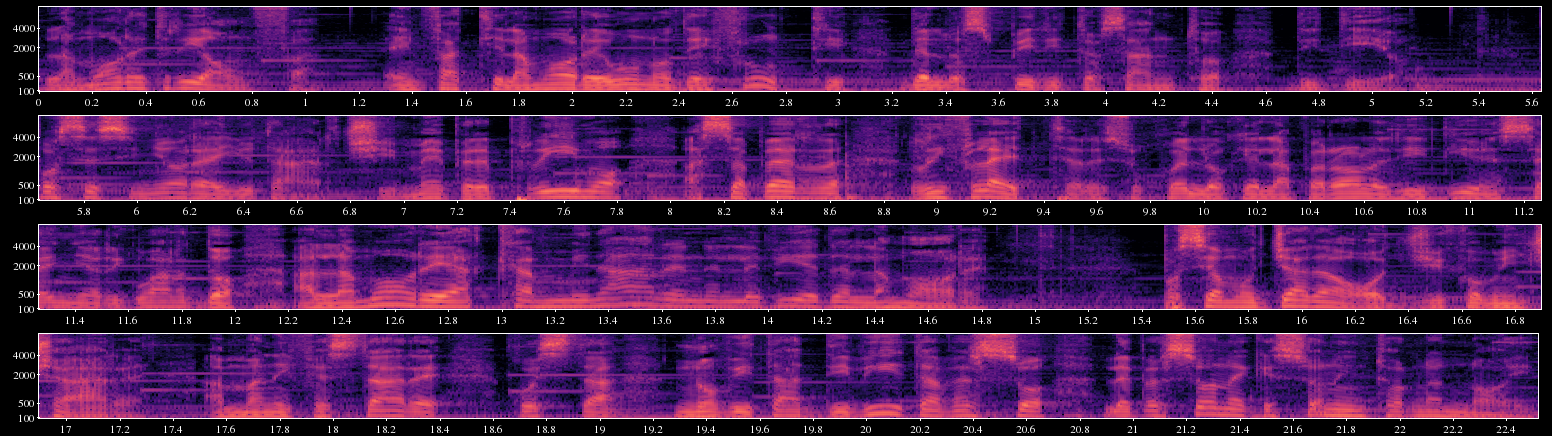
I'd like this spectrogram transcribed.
l'amore trionfa e infatti l'amore è uno dei frutti dello Spirito Santo di Dio. Possa il Signore aiutarci, me per primo, a saper riflettere su quello che la parola di Dio insegna riguardo all'amore e a camminare nelle vie dell'amore. Possiamo già da oggi cominciare a manifestare questa novità di vita verso le persone che sono intorno a noi.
